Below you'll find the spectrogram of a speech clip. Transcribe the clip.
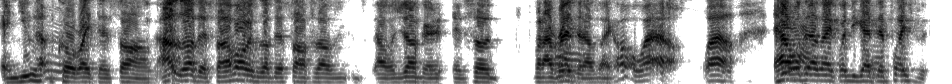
and you helped Mhm. co-write that song. I love that song. I've always loved that song since I was I was younger, and so when I read that, I was like, oh wow, wow. How was that like when you got that placement?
